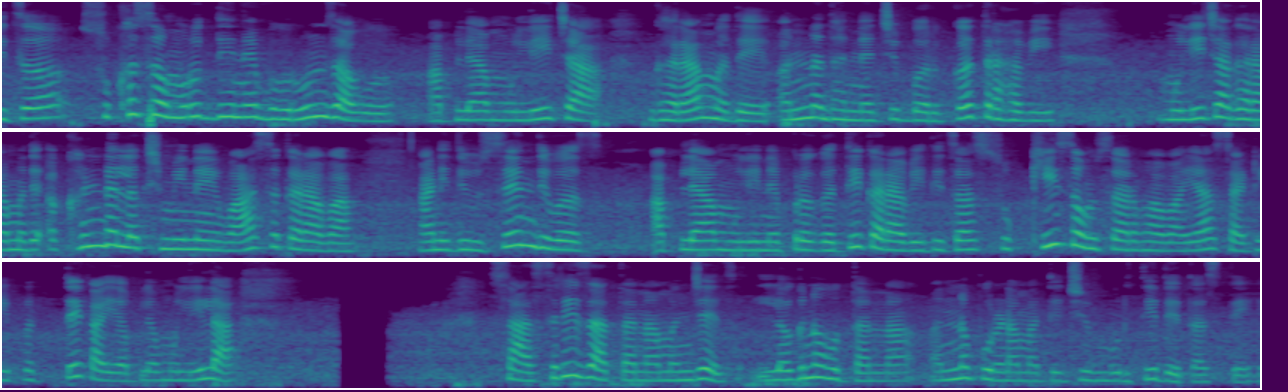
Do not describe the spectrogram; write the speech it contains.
तिचं सुखसमृद्धीने भरून जावं. आपल्या मुलीच्या घरामध्ये अन्नधान्याची बरकत राहावी. मुलीच्या घरामध्ये अखंड लक्ष्मीने वास करावा आणि दिवसेंदिवस आपल्या मुलीने प्रगती करावी. तिचा सुखी संसार व्हावा यासाठी प्रत्येक आई आपल्या मुलीला सासरी जाताना म्हणजेच लग्न होताना अन्नपूर्णा मातेची मूर्ती देत असते.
